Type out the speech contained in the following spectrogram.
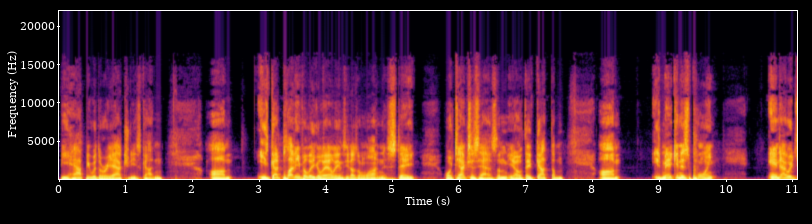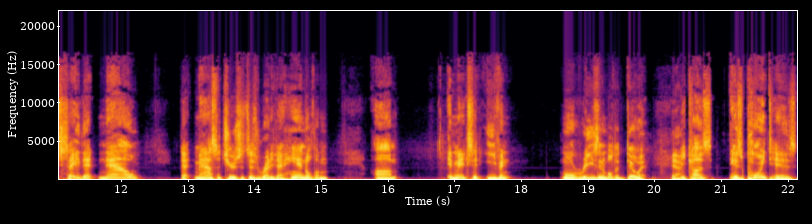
be happy with the reaction he's gotten. Um, he's got plenty of illegal aliens he doesn't want in his state, or Texas has them. You know, they've got them. Um, he's making his point, and I would say that now that Massachusetts is ready to handle them, um, it makes it even more reasonable to do it. Yeah. Because his point is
